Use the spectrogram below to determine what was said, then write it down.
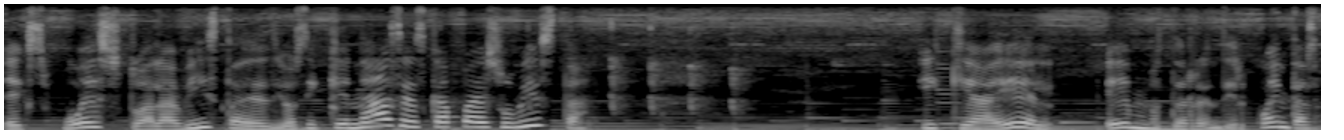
expuesto a la vista de Dios y que nada se escapa de su vista y que a Él hemos de rendir cuentas.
